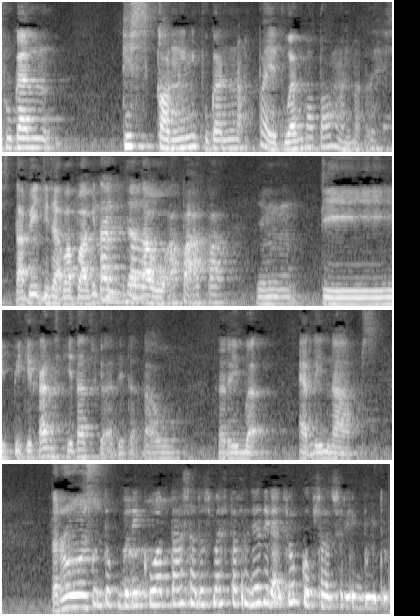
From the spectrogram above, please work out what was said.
bukan diskon ini bukan apa ya bukan potongan pak. Tapi tidak apa-apa kita tidak tahu apa-apa yang dipikirkan kita juga tidak tahu dari mbak Erlinaps terus Untuk beli kuota satu semester saja tidak cukup seratus ribu itu.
